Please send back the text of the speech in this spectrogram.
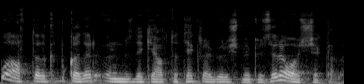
Bu haftalık bu kadar. Önümüzdeki hafta tekrar görüşmek üzere. Hoşçakalın.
